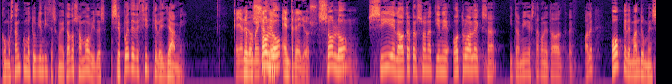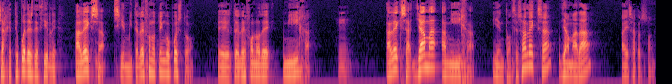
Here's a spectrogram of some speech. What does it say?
como están, como tú bien dices, conectados a móviles, se puede decir que le llame. Que haya una Pero comunicación solo- entre ellos. Solo Mm. si la otra persona tiene otro Alexa y también está conectado al teléfono, ¿vale? O que le mande un mensaje. Tú puedes decirle, Alexa, si en mi teléfono tengo puesto el teléfono de mi hija, Mm. Alexa, llama a mi hija. Y entonces Alexa llamará a esa persona.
